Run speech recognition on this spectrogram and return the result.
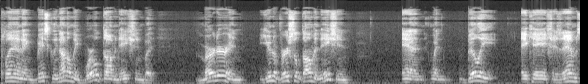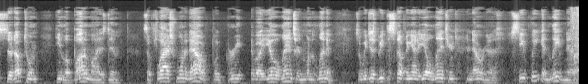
planning basically not only world domination but murder and universal domination. And when Billy, aka Shazam, stood up to him, he lobotomized him. So Flash wanted out, but Green, but Yellow Lantern wouldn't let him. So we just beat the stuffing out of Yellow Lantern, and now we're gonna see if we can leave now.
